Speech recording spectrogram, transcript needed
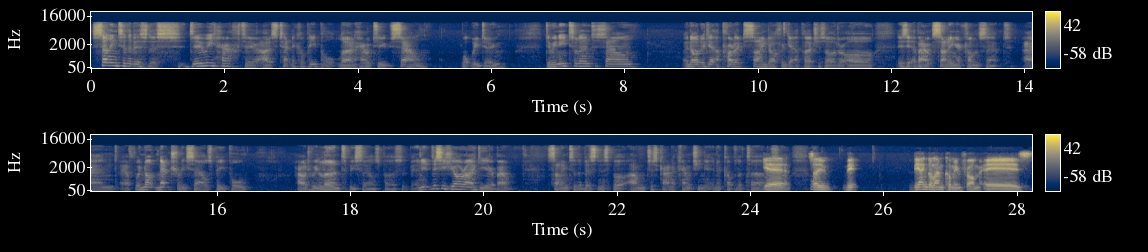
selling to the business. Do we have to, as technical people, learn how to sell what we do? Do we need to learn to sell in order to get a product signed off and get a purchase order, or is it about selling a concept? And if we're not naturally salespeople, how do we learn to be salesperson? And this is your idea about selling to the business, but I'm just kind of couching it in a couple of terms. Yeah. So the the angle I'm coming from is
